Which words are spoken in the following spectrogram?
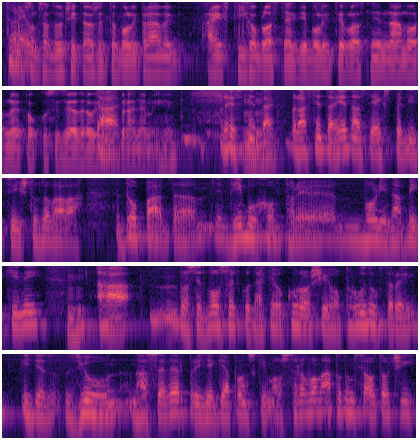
Ktoré... Tam som sa dočítal, že to boli práve aj v tých oblastiach, kde boli tie vlastne námorné pokusy s jadrovými tak, zbraniami. Hej? Presne mm-hmm. tak. Vlastne tá jedna z tých expedícií študovala dopad eh, výbuchov, ktoré boli na bikiny uh-huh. a proste v dôsledku takého kurošieho prúdu, ktorý ide z juhu na sever, príde k japonským ostrovom a potom sa otočí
